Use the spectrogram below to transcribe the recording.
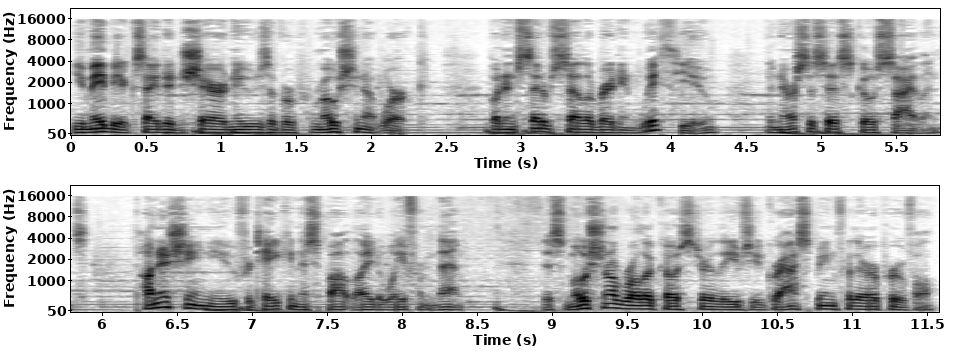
you may be excited to share news of a promotion at work, but instead of celebrating with you, the narcissist goes silent, punishing you for taking the spotlight away from them. This emotional roller coaster leaves you grasping for their approval,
